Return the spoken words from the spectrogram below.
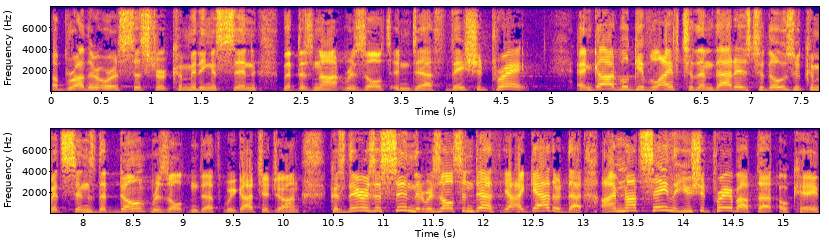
a brother or a sister committing a sin that does not result in death, they should pray and God will give life to them. That is, to those who commit sins that don't result in death. We got you, John. Because there is a sin that results in death. Yeah, I gathered that. I'm not saying that you should pray about that. Okay.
